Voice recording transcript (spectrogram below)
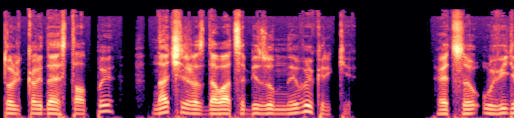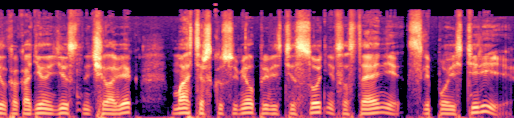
только когда из толпы начали раздаваться безумные выкрики. Эцио увидел, как один единственный человек мастерски сумел привести сотни в состоянии слепой истерии.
